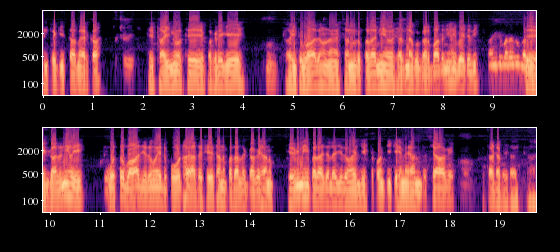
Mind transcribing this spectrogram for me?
ਐਂਟਰ ਕੀਤਾ ਅਮਰੀਕਾ। ਅੱਛਾ ਜੀ। ਤੇ 28 ਨੂੰ ਉੱਥੇ ਪਕੜੇ ਗਏ। ਹੂੰ 28 ਤੋਂ ਬਾਅਦ ਹੁਣ ਸਾਨੂੰ ਤਾਂ ਪਤਾ ਨਹੀਂ ਹੋਇਆ ਸਾਡੇ ਨਾਲ ਕੋਈ ਗੱਲਬਾਤ ਨਹੀਂ ਹੋਈ ਬੇਟੇ ਦੀ। ਆਈ ਦੇ ਬਾਰੇ ਕੋਈ ਤੇ ਗੱਲ ਨਹੀਂ ਹੋਈ। ਤੇ ਉਸ ਤੋਂ ਬਾਅਦ ਜਦੋਂ ਇਹ ਰਿਪੋਰਟ ਹੋਇਆ ਤੇ ਫਿਰ ਸਾਨੂੰ ਪਤਾ ਲੱਗਾ ਕਿ ਸਾਨੂੰ ਫਿਰ ਵੀ ਨਹੀਂ ਪਤਾ ਚੱਲਿਆ ਜਦੋਂ ਇਹ ਲਿਸਟ ਪਹੁੰਚੀ ਕਿਸੇ ਨੇ ਸਾਨੂੰ ਦੱਸਿਆ ਆ ਕੇ ਤੁਹਾਡਾ ਬੇਟਾ ਇੱਥੇ ਆ।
